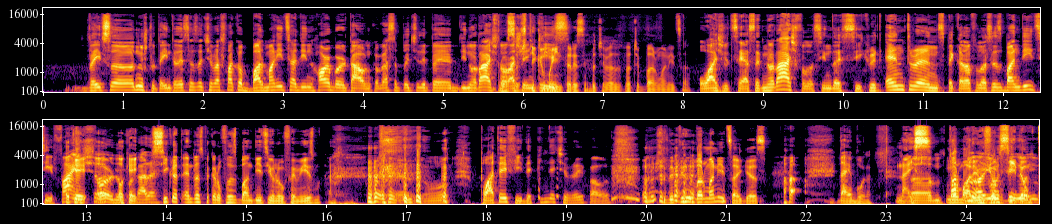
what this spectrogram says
Vrei să, nu știu, te interesează ce vrea să facă barmanița din Harbour Town, că vrea să plece de pe, din oraș, O să orașul știi că mă închis. interesează ce vrea să face barmanița. O ajut să iasă din oraș folosind the secret entrance pe care o folosesc bandiții. Fine, ok, sure, uh, după ok, care... secret entrance pe care o folosesc bandiții e un eufemism. nu, poate fi, depinde ce vrei, Paul. nu știu, depinde de barmanița, I guess. Da, e bună. Nice. Um, Normal, tot- e un joc si- video. e-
